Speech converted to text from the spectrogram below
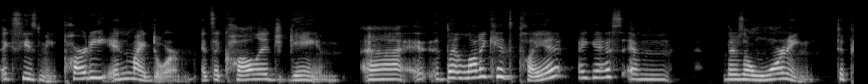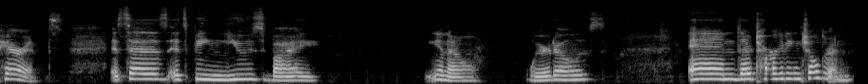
Excuse me, Party in My Dorm. It's a college game. Uh it- but a lot of kids play it, I guess, and there's a warning to parents. It says it's being used by you know, weirdos and they're targeting children.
